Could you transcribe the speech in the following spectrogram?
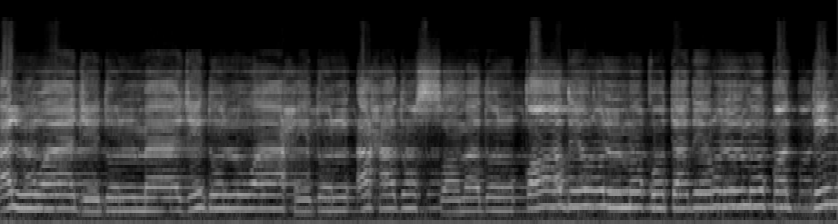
الواجد الماجد الواحد الأحد الصمد القادر المقتدر المقدم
